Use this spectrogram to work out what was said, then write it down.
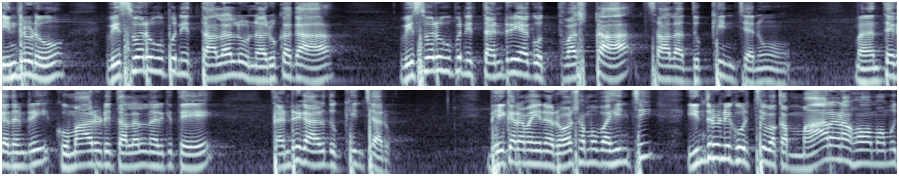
ఇంద్రుడు విశ్వరూపుని తలలు నరుకగా విశ్వరూపుని తండ్రి అగు త్వష్ట చాలా దుఃఖించెను. మరి అంతే కదండి కుమారుడి తలలు నరికితే తండ్రి గారు దుఃఖించారు. భీకరమైన రోషము వహించి ఇంద్రుని గురించి ఒక మారణ హోమము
